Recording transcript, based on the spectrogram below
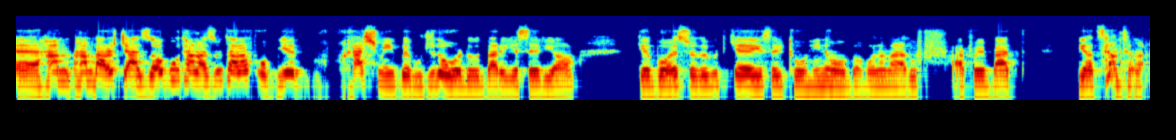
هم هم براش جذاب بود هم از اون طرف خب یه خشمی به وجود آورده بود برای یه سریا که باعث شده بود که یه سری توهین و به قول معروف حرفای بد بیاد سمت من.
